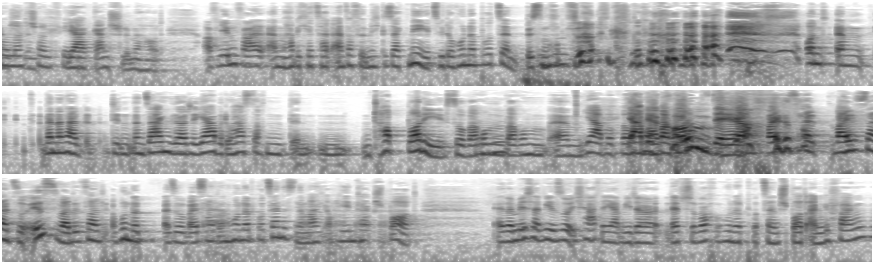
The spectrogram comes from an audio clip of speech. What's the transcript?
Alkohol macht schlimm. schon viel. Ja, ganz schlimme Haut. Auf jeden Fall ähm, habe ich jetzt halt einfach für mich gesagt, nee, jetzt wieder 100 Prozent Mhm. bis Montag. und ähm, wenn dann halt, dann sagen die Leute, ja, aber du hast doch einen, einen, einen Top-Body, so warum, warum, ähm, Mhm. Ja, aber ja, aber warum? der? Ja, weil das halt, weil es halt so ist, weil es halt 100, also weil es halt dann 100 Prozent ist, und dann mache ich auch jeden Tag Sport. Äh, bei mir ist ja wieder so, ich hatte ja wieder letzte Woche 100% Sport angefangen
